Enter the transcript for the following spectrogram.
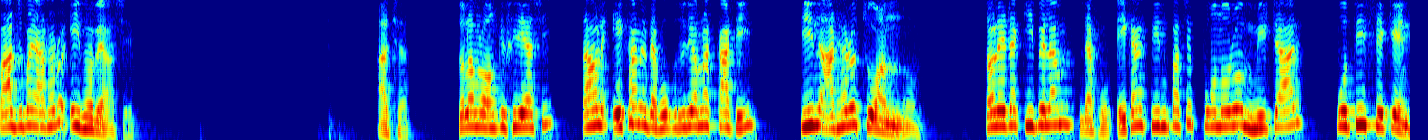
পাঁচ বাই আঠারো এইভাবে আসে। আচ্ছা চলো আমরা অঙ্কে ফিরে আসি। তাহলে এখানে দেখো, যদি আমরা কাটি তিন আঠারো চুয়ান্ন, তাহলে এটা কি পেলাম? দেখো, এখানে তিন পাঁচে পনেরো মিটার প্রতি সেকেন্ড।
